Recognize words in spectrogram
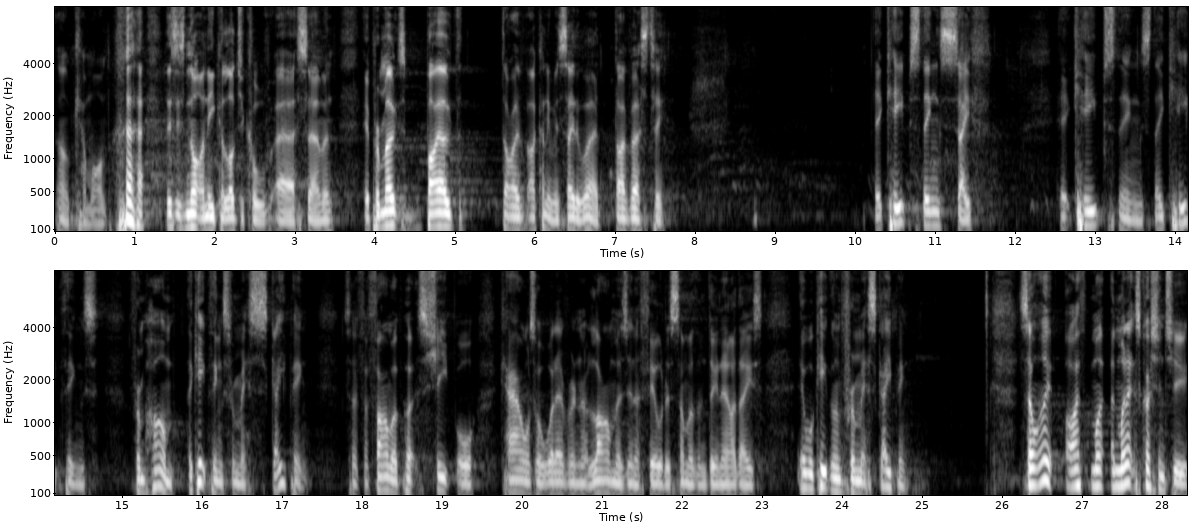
Oh, come on. this is not an ecological uh, sermon. It promotes bio. I can't even say the word diversity. It keeps things safe. It keeps things, they keep things from harm. They keep things from escaping. So if a farmer puts sheep or cows or whatever in a llamas in a field, as some of them do nowadays, it will keep them from escaping. So I, I my, my, next question to you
